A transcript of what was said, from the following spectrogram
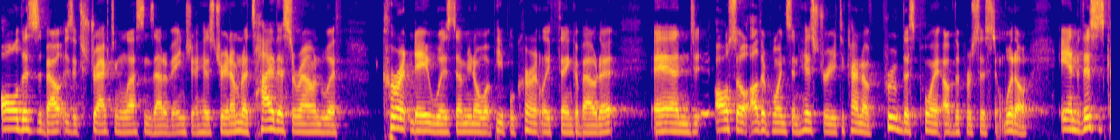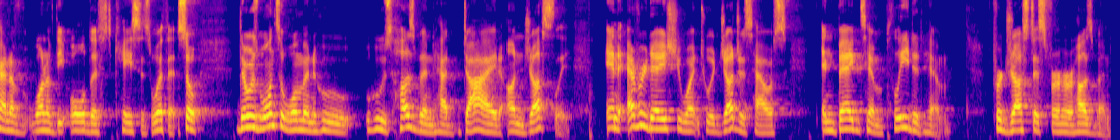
All this is about is extracting lessons out of ancient history, and I'm going to tie this around with current day wisdom, you know, what people currently think about it, and also other points in history to kind of prove this point of the persistent widow. And this is kind of one of the oldest cases with it. So there was once a woman who whose husband had died unjustly, and every day she went to a judge's house and begged him, pleaded him for justice for her husband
